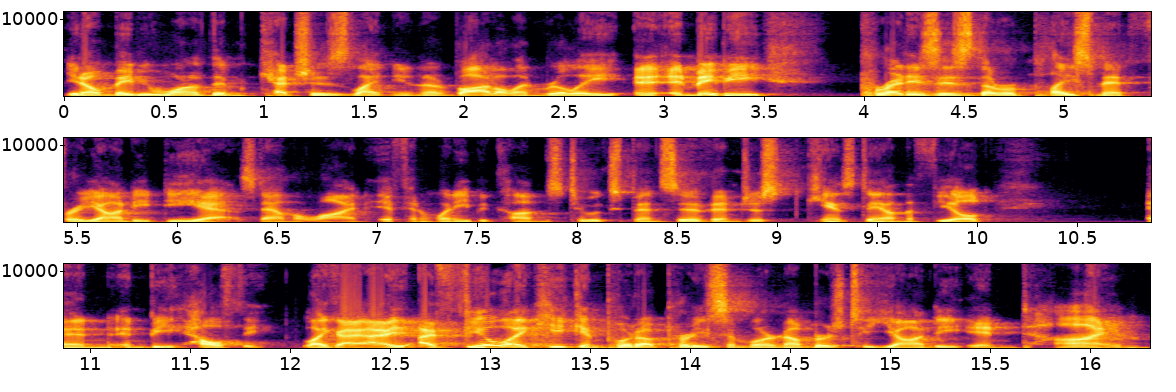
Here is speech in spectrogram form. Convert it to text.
You know, maybe one of them catches lightning in a bottle and really, and, and maybe Paredes is the replacement for Yandy Diaz down the line if and when he becomes too expensive and just can't stay on the field and and be healthy. Like I I feel like he can put up pretty similar numbers to Yandy in time.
